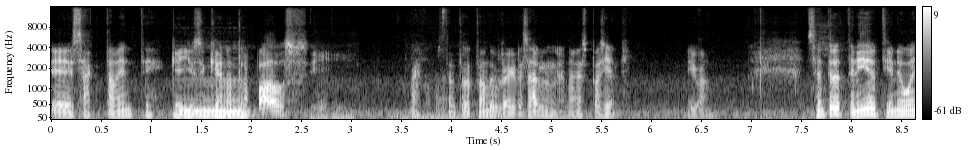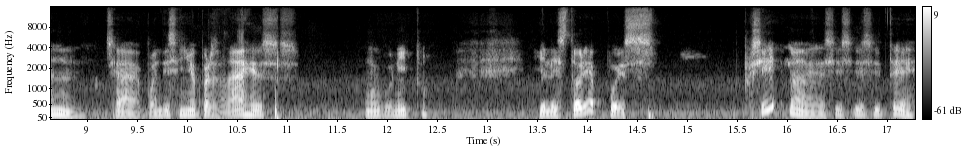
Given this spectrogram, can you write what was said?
Exactamente, que ellos se quedan Mm. atrapados y están tratando de regresar en la nave espacial. Y van. Está entretenido, tiene buen, o sea, buen diseño de personajes, muy bonito. Y la historia, pues, pues sí, sí, sí, sí te,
